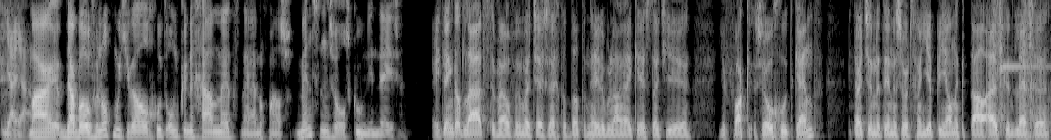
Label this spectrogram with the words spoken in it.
Ja, ja. Maar daarbovenop moet je wel goed om kunnen gaan met, nou ja, nogmaals, mensen zoals Koen in deze. Ik denk dat laatste, Melvin, wat jij zegt, dat dat een hele belangrijke is. Dat je je vak zo goed kent, dat je het in een soort van Jip en Janneke taal uit kunt leggen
